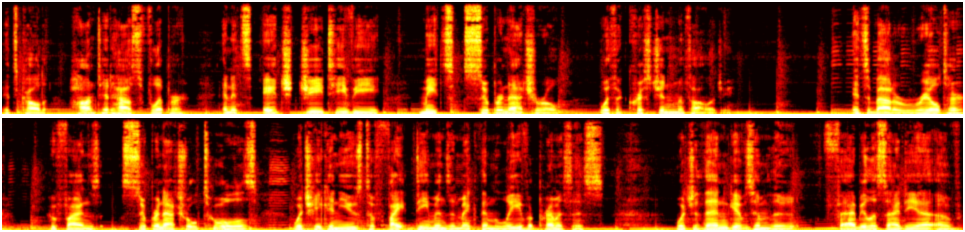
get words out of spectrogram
It's called Haunted House Flipper, and it's HGTV meets Supernatural with a Christian mythology. It's about a realtor who finds supernatural tools which he can use to fight demons and make them leave a premises, which then gives him the fabulous idea of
